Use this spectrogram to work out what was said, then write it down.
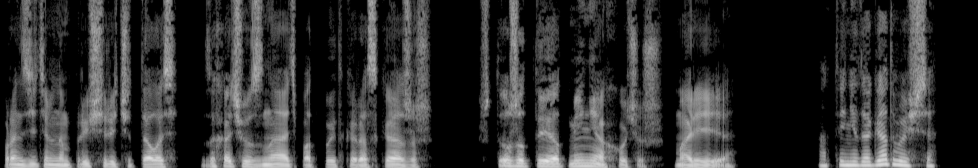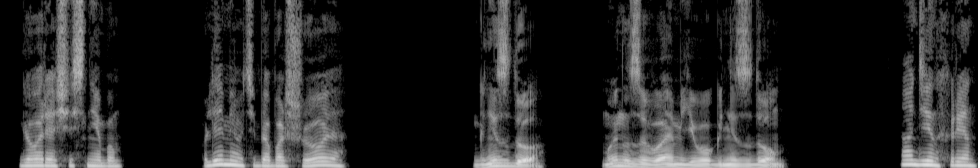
в пронзительном прищуре читалось «Захочу знать, под пыткой расскажешь. Что же ты от меня хочешь, Мария?» «А ты не догадываешься, говорящий с небом?» Племя у тебя большое. Гнездо. Мы называем его гнездом. Один хрен.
